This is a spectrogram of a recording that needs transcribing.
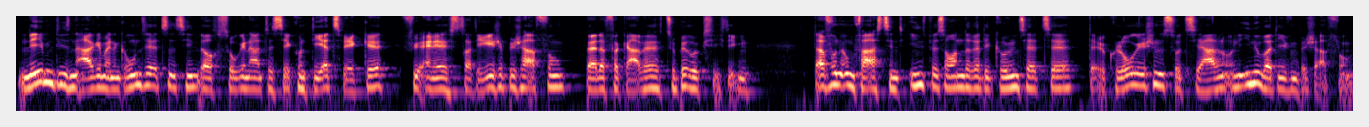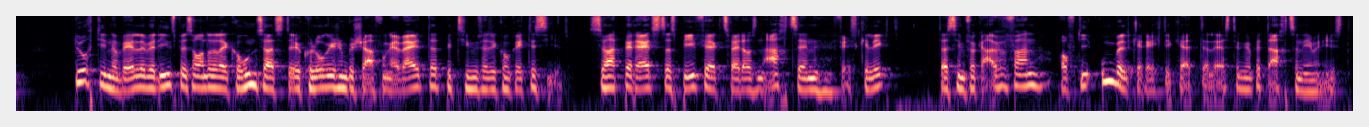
Neben diesen allgemeinen Grundsätzen sind auch sogenannte Sekundärzwecke für eine strategische Beschaffung bei der Vergabe zu berücksichtigen. Davon umfasst sind insbesondere die Grundsätze der ökologischen, sozialen und innovativen Beschaffung. Durch die Novelle wird insbesondere der Grundsatz der ökologischen Beschaffung erweitert bzw. konkretisiert. So hat bereits das BFERG 2018 festgelegt, dass im Vergabeverfahren auf die Umweltgerechtigkeit der Leistungen Bedacht zu nehmen ist.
